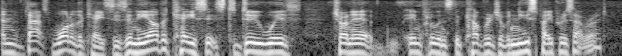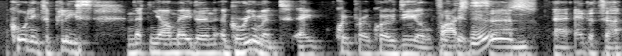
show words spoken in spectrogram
And that's one of the cases. In the other case, it's to do with trying to influence the coverage of a newspaper. Is that right? According to police, Netanyahu made an agreement, a quid pro quo deal Fox with its um, uh, editor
